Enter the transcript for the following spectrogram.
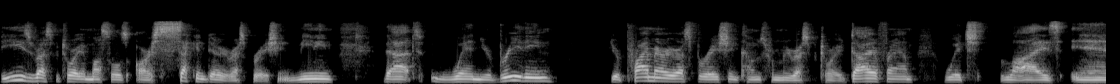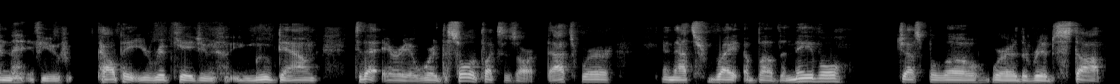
these respiratory muscles are secondary respiration, meaning that when you're breathing, your primary respiration comes from your respiratory diaphragm, which lies in, if you palpate your rib cage, you, you move down to that area where the solar plexus are. That's where, and that's right above the navel, just below where the ribs stop.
